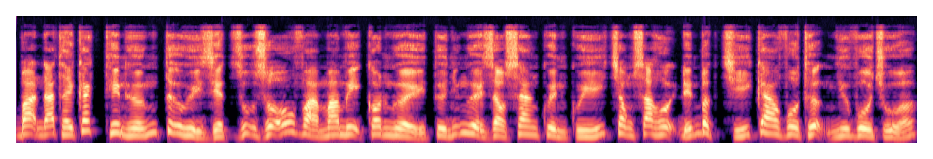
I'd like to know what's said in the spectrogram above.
bạn đã thấy cách thiên hướng tự hủy diệt dụ dỗ và ma mị con người từ những người giàu sang quyền quý trong xã hội đến bậc trí cao vô thượng như vua chúa.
